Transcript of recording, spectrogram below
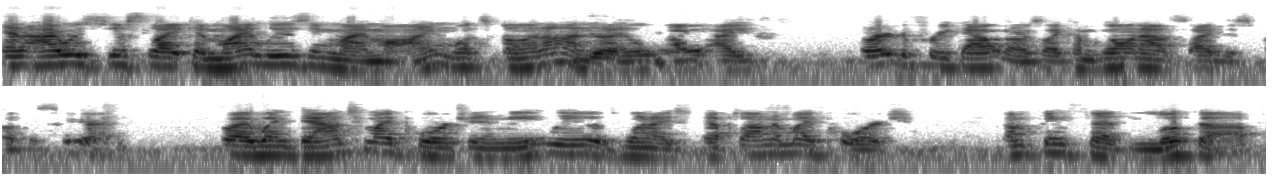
And I was just like, Am I losing my mind? What's going on? Yeah. I, I, started to freak out and I was like, I'm going outside to smoke a cigarette. So I went down to my porch and immediately when I stepped onto my porch, something said, Look up.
